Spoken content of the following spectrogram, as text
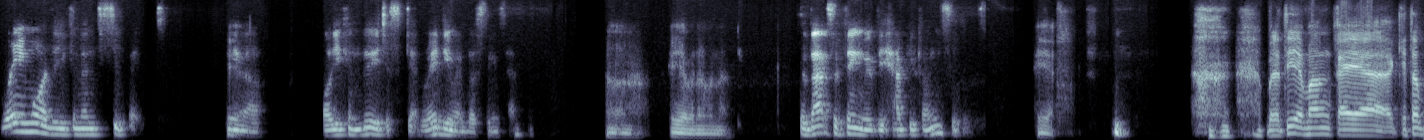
way more than you can anticipate you know. All you can do is just get ready when those things happen. Uh, yeah benar-benar so that's the thing with the happy coincidence yeah Berarti emang kayak kita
